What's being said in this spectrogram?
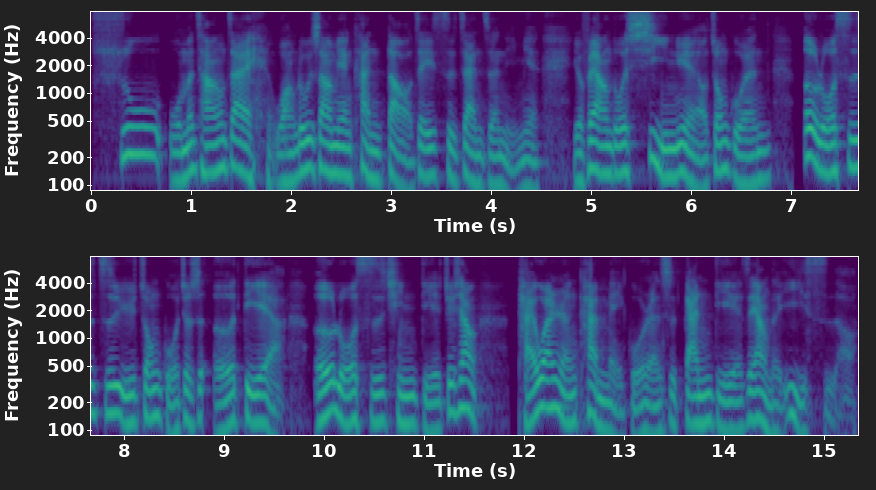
苏我们常常在网络上面看到这一次战争里面有非常多戏虐哦，中国人俄罗斯之于中国就是俄爹啊，俄罗斯亲爹，就像台湾人看美国人是干爹这样的意思哦。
